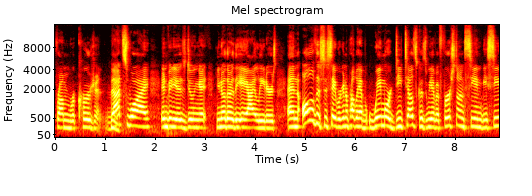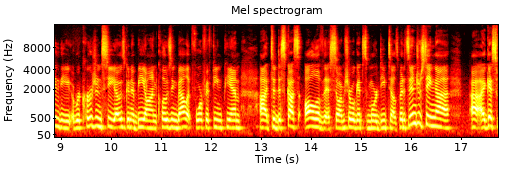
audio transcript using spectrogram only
from Recursion. Hmm. That's why NVIDIA is doing it. You know, they're the AI leaders. And all of this to say, we're going to probably have way more details because we have a first on CNBC. The Recursion CEO is going to be on Closing Bell at 4.15 p.m. Uh, to discuss all of this. So I'm sure we'll get some more details. But it's interesting, uh, uh, I guess,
